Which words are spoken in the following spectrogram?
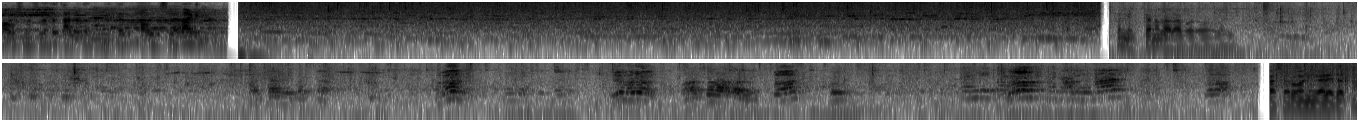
पाऊस नसला तर चालत आणू नंतर पाऊस असला गाडीतनं. पण निघताना झाला बरोबर बाई. सर्व निघालेत आता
